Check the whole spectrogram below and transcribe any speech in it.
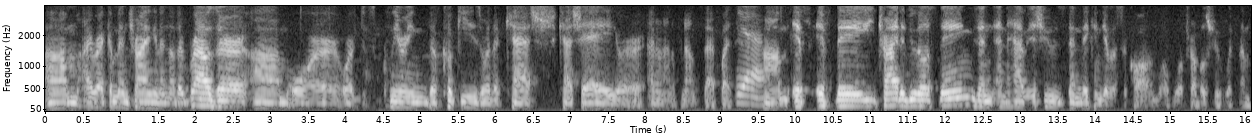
Um, I recommend trying in another browser um, or or just clearing the cookies or the cache cache or I don't know how to pronounce that. But yeah, um, if if they try to do those things and and have issues, then they can give us a call and we'll we'll troubleshoot with them.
